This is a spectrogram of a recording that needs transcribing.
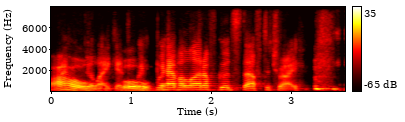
I Uau! feel like it. Oh. We, we have a lot of good stuff to try.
